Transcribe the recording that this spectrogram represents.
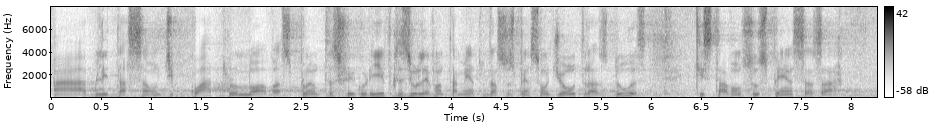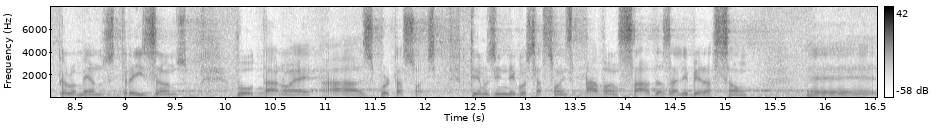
a habilitação de quatro novas plantas frigoríficas e o levantamento da suspensão de outras duas que estavam suspensas há pelo menos três anos, voltaram às exportações. Temos em negociações avançadas a liberação é,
